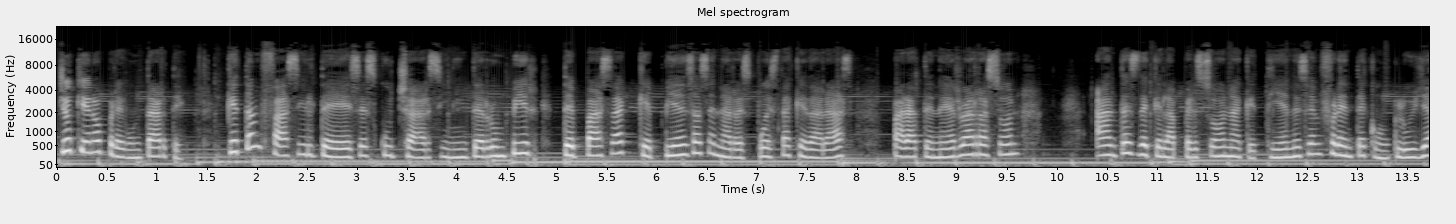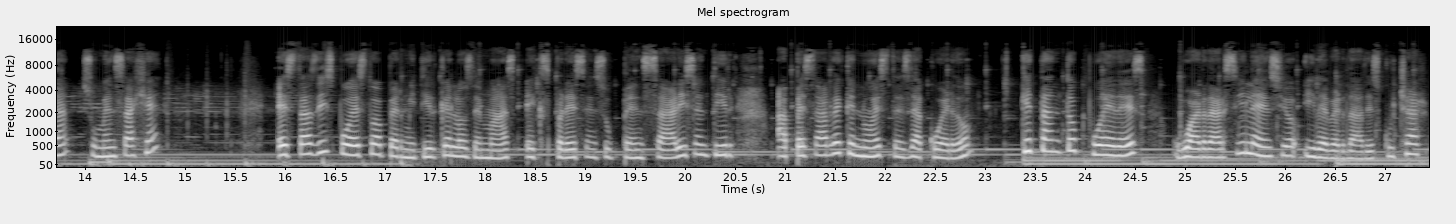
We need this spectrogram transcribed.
Yo quiero preguntarte, ¿qué tan fácil te es escuchar sin interrumpir? ¿Te pasa que piensas en la respuesta que darás para tener la razón antes de que la persona que tienes enfrente concluya su mensaje? ¿Estás dispuesto a permitir que los demás expresen su pensar y sentir a pesar de que no estés de acuerdo? ¿Qué tanto puedes guardar silencio y de verdad escuchar?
